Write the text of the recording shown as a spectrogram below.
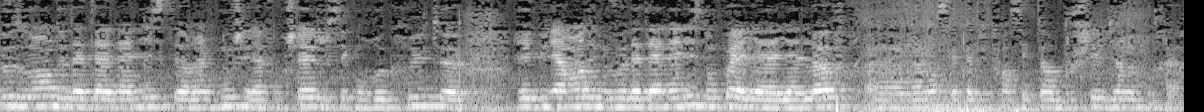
besoin de data analystes. Rien que nous, chez La Fourchette, je sais qu'on recrute régulièrement des nouveaux data analystes. Donc, il y a, de l'offre. vraiment, secteur bouché, bien au contraire.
